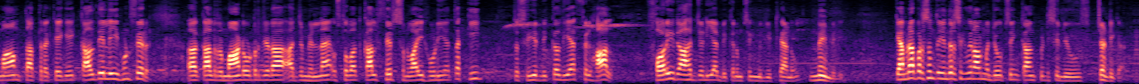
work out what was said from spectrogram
तमाम ਤੱਥ ਰੱਖੇ ਗਏ ਕੱਲ ਦੇ ਲਈ ਹੁਣ ਫਿਰ ਕੱਲ ਰਿਮਾਂਡ ਆਰਡਰ ਜਿਹੜਾ ਅੱਜ ਮਿਲਣਾ ਹੈ ਉਸ ਤੋਂ ਬਾਅਦ ਕੱਲ ਫਿਰ ਸੁਣਵਾਈ ਹੋਣੀ ਹੈ ਤਾਂ ਕੀ ਤਸਵੀਰ ਨਿਕਲਦੀ ਹੈ ਫਿਲਹਾਲ ਫੌਰੀ ਰਾਹਤ ਜਿਹੜੀ ਹੈ ਬਿਕਰਮ ਸਿੰਘ ਮਜੀਠੀਆ ਨੂੰ ਨਹੀਂ ਮਿਲੀ ਕੈਮਰਾ ਪਰਸਨ ਤੇਜਿੰਦਰ ਸਿੰਘ ਦੇ ਨਾਲ ਮਨਜੋਤ ਸਿੰਘ ਕੰਗ ਪੀਟੀਸੀ ਨਿਊਜ਼ ਚੰਡੀਗੜ੍ਹ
